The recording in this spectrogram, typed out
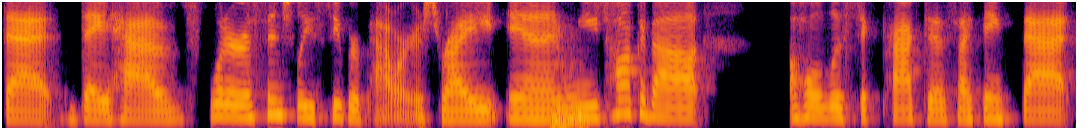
that they have what are essentially superpowers, right? And mm-hmm. when you talk about a holistic practice, I think that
